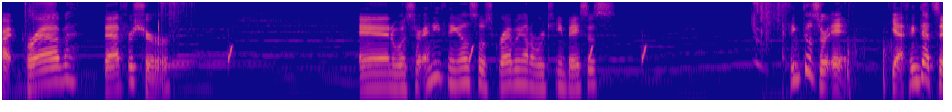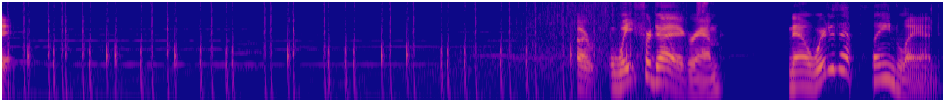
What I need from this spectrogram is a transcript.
Alright, grab that for sure. And was there anything else I was grabbing on a routine basis? I think those are it. Yeah, I think that's it. Uh, wait for diagram. Now, where did that plane land?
